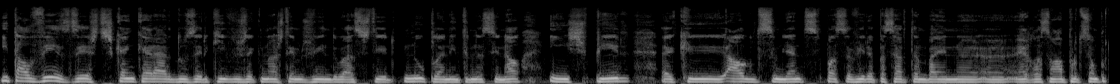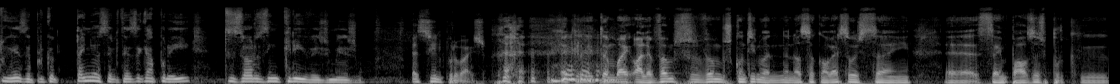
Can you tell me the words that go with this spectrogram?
e talvez este escancarar dos arquivos a que nós temos vindo a assistir no plano internacional inspire a que algo de semelhante se possa vir a passar também na, em relação à produção portuguesa, porque eu tenho a certeza que há por aí tesouros incríveis mesmo. Assino por baixo. Acredito também. Olha, vamos, vamos continuando na nossa conversa hoje sem, uh, sem pausas, porque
